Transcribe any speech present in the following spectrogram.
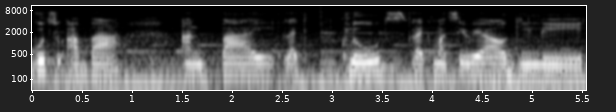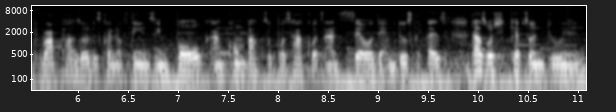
go to Aba and buy like clothes, like material, gillet, wrappers, all these kind of things in bulk and come back to Port Harcourt and sell them. Those guys, that's what she kept on doing.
